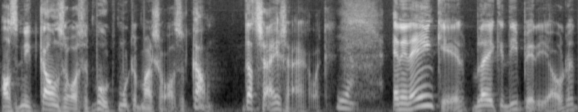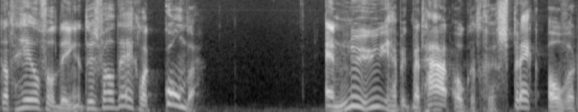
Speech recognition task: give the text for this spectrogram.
als het niet kan zoals het moet, moet het maar zoals het kan. Dat zei ze eigenlijk. Ja. En in één keer bleek in die periode dat heel veel dingen dus wel degelijk konden. En nu heb ik met haar ook het gesprek over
